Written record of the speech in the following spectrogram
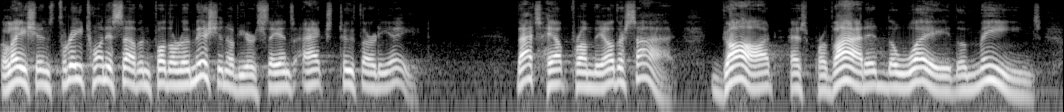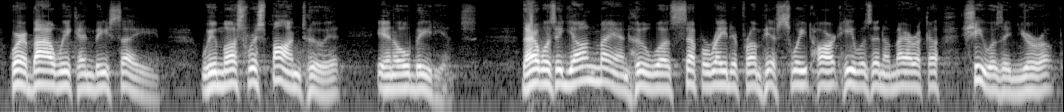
Galatians 3:27 for the remission of your sins, Acts 2:38. That's help from the other side. God has provided the way, the means whereby we can be saved. We must respond to it in obedience. There was a young man who was separated from his sweetheart. He was in America, she was in Europe.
